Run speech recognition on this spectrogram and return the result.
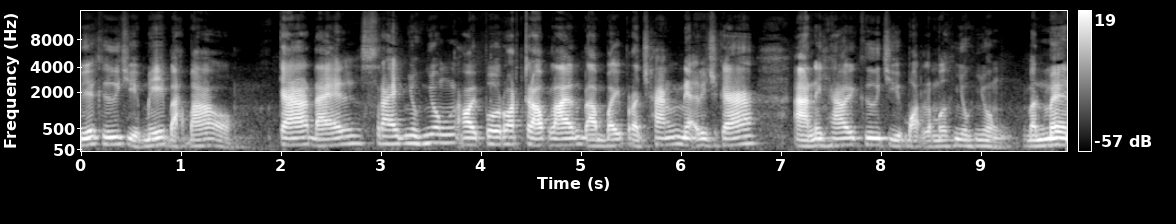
វាគឺជាមេបះបោការដែលស្រែកញុះញង់ឲ្យពលរដ្ឋក្រោកឡើង ដើម្បីប្រឆាំងអ្នករាជការអានេះហើយគឺជាបទល្មើសញុះញង់មិនមែន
